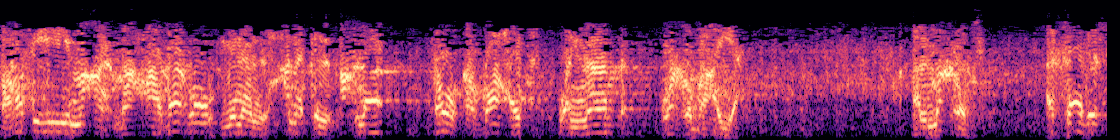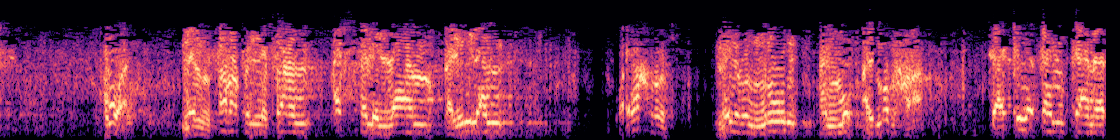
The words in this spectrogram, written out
طرفه مع ما حاذاه من الحنك الأعلى فوق الضاحك والناب والرباعية. المخرج السادس هو من طرف اللسان أسفل اللام قليلا ويخرج منه النون المظهرة. ساكنة كانت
